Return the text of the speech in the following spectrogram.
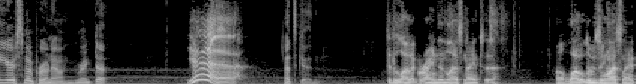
you're a Semi-Pro now. You ranked up. yeah. That's good. Did a lot of grinding last night. To, well, a lot of losing last night.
